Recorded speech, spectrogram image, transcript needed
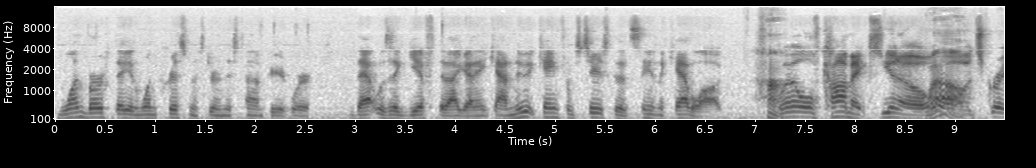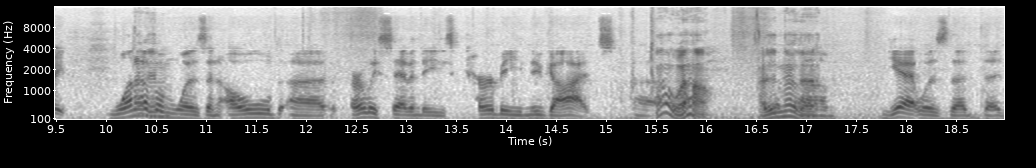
one birthday and one Christmas during this time period where that was a gift that I got. And I knew it came from Sears because I'd seen it in the catalog. Huh. 12 comics, you know. Wow. Oh, it's great. One of them was an old, uh, early 70s Kirby New Gods. Uh, oh wow, I didn't know that. um, yeah, it was the, the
